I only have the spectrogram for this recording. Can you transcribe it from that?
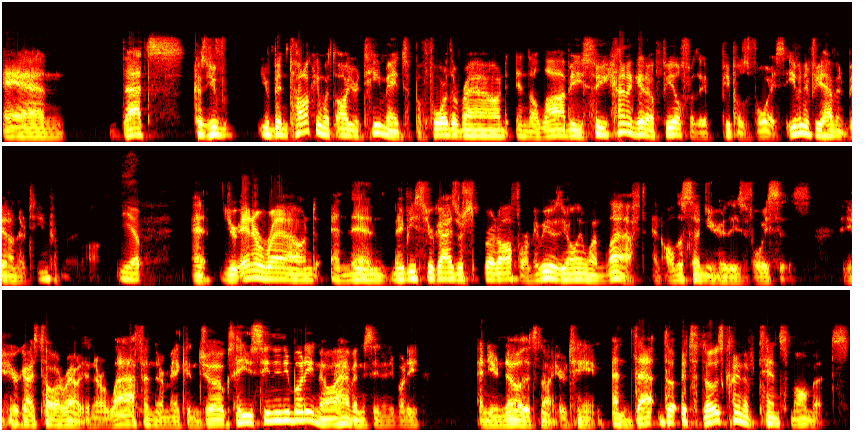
And that's because you've you've been talking with all your teammates before the round in the lobby, so you kind of get a feel for the people's voice, even if you haven't been on their team for very long. Yep and you're in a round, and then maybe your guys are spread off, or maybe you're the only one left, and all of a sudden you hear these voices, and you hear guys talking around, and they're laughing, they're making jokes. Hey, you seen anybody? No, I haven't seen anybody, and you know that's not your team, and that the, it's those kind of tense moments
